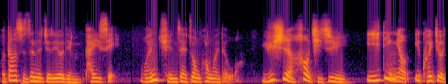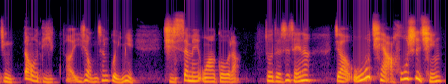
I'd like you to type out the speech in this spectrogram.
我当时真的觉得有点拍摄，完全在状况外的我。于是好奇之余，一定要一窥究竟，到底啊，以下我们称《鬼灭》，其上面挖沟了。作者是谁呢？叫无卡忽视情。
